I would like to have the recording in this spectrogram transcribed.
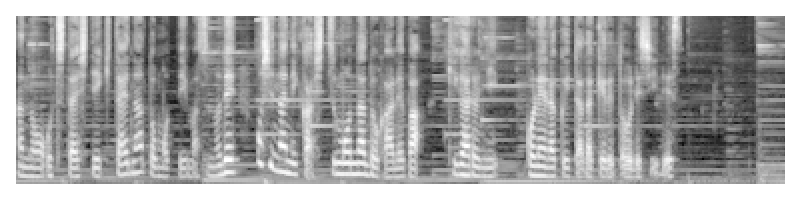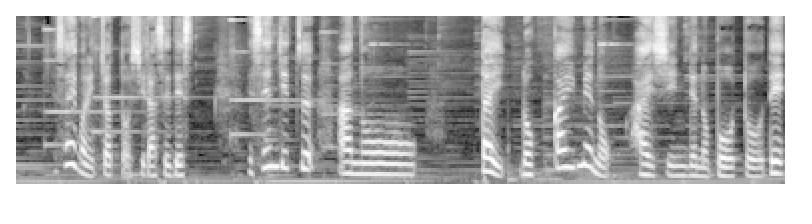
あのお伝えしていきたいなと思っていますのでもし何か質問などがあれば気軽にご連絡いただけると嬉しいです。最後にちょっとお知らせです。先日あの第6回目の配信での冒頭で、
